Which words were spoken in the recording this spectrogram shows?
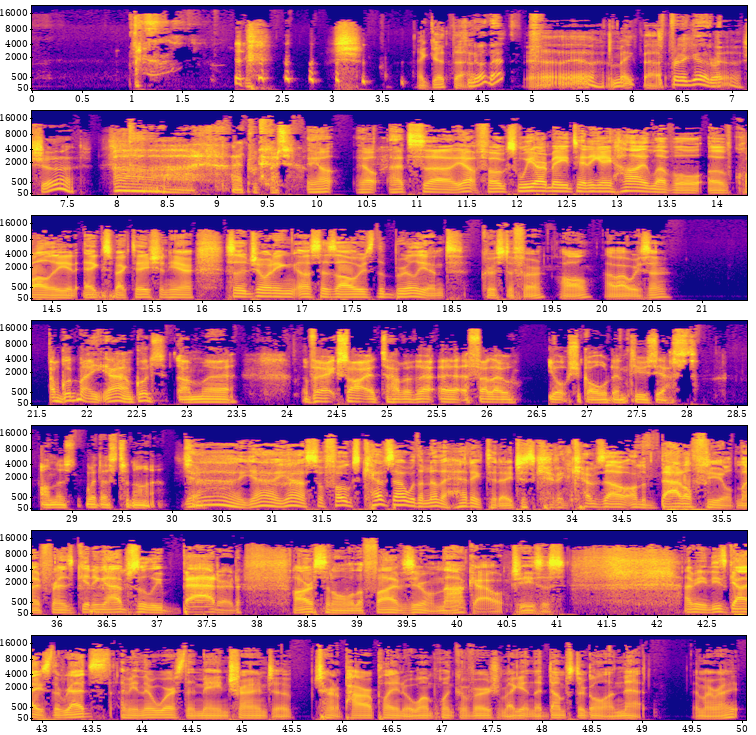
I get that. You know that? Yeah, yeah, make that. Pretty good, right? Yeah, sure. Ah, Edward. Yeah, yeah, that's uh, yeah, folks. We are maintaining a high level of quality and expectation here. So, joining us as always, the brilliant Christopher Hall. How are we, sir? I'm good, mate. Yeah, I'm good. I'm uh, very excited to have a, uh, a fellow Yorkshire Gold enthusiast on us with us tonight. So, Yeah, yeah, yeah. So, folks, Kev's out with another headache today. Just kidding. Kev's out on the battlefield, my friends, getting absolutely battered. Arsenal with a 5 0 knockout. Jesus. I mean, these guys, the Reds, I mean, they're worse than Maine trying to turn a power play into a one point conversion by getting the dumpster goal on net. Am I right?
